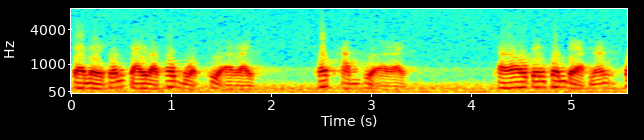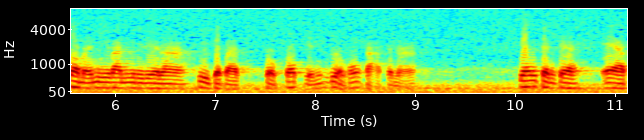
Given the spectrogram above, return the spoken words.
แต่ไม่สนใจว่าเขาบวชเพื่ออะไรเขาทำเพื่ออะไร ถ้าเราเป็นคนแบบนั้น ก็ไม่มีวันมีเวลาที่จะไปสบพบเห็นเรื่องของศาสนาเพียงแต่แแอบ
